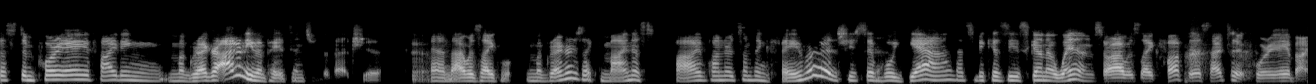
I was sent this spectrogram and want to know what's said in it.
Dustin Poirier fighting McGregor. I don't even pay attention to that shit. Yeah. And I was like, McGregor's like minus 500 something favorite. And she said, yeah. Well, yeah, that's because he's going to win. So I was like, Fuck this. I took Poirier by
